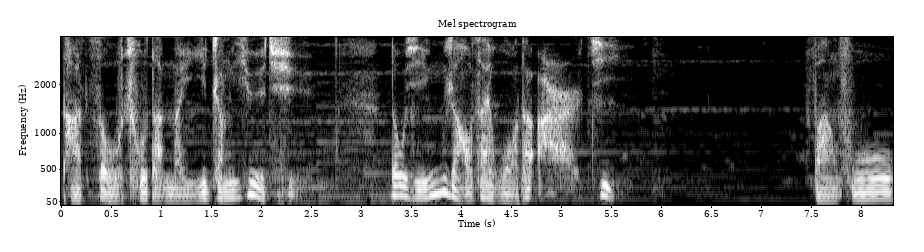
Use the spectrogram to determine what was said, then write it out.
它奏出的每一张乐曲都萦绕在我的耳际，仿佛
